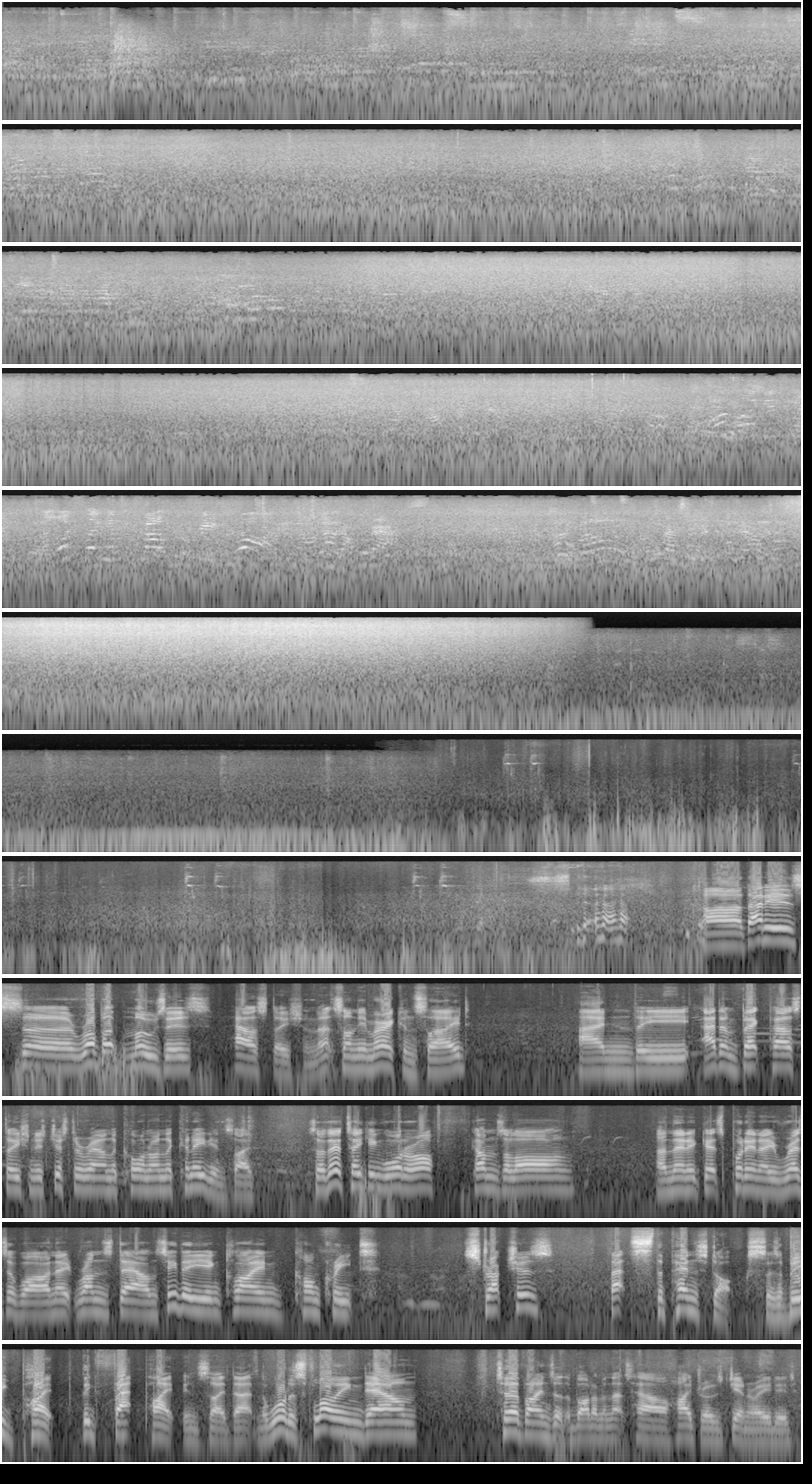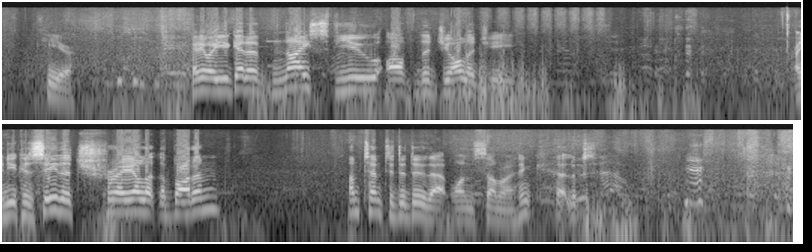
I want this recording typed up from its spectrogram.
Uh, that is uh, Robert Moses Power Station. That's on the American side. And the Adam Beck Power Station is just around the corner on the Canadian side. So they're taking water off, comes along, and then it gets put in a reservoir and it runs down. See the inclined concrete structures? That's the penstocks. There's a big pipe, big fat pipe inside that, and the water's flowing down turbines at the bottom, and that's how hydro is generated here. Anyway, you get a nice view of the geology. And you can see the trail at the bottom. I'm tempted to do that one summer. I think that looks.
